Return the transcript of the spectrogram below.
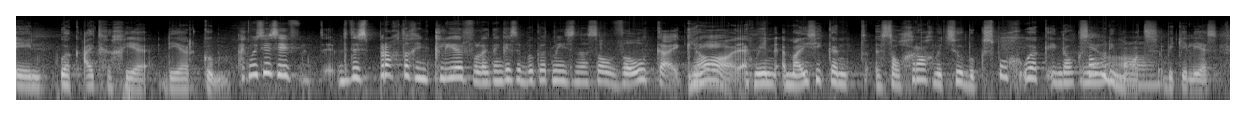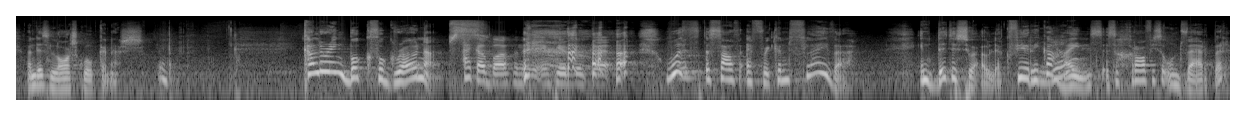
en ook uitgegee deur Koem. Ek moet jou sê dit is pragtig en kleurvol. Ek dink dit is 'n boek wat mense na sal wil kyk, nee. Ja, ek meen 'n meisiekind sal graag met so 'n boek spog ook en dalk saam ja. met die maats 'n bietjie lees want dis laerskoolkinders. Hm. Coloring book for grown-ups. Ek hou baie van hierdie eenkeer boeke. With a South African flavour. En dit is so oulik. Verika ja. Heinz is 'n grafiese ontwerper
